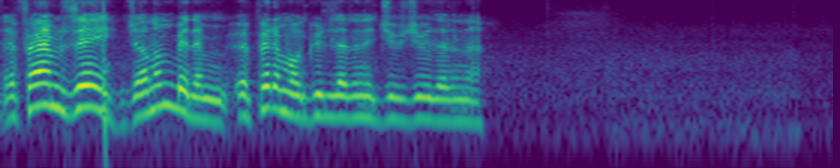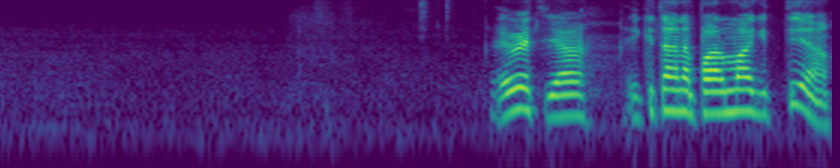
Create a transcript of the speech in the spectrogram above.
Efendim Zey, canım benim. Öperim o güllerini, civcivlerini. Evet ya, iki tane parmağı gitti ya.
